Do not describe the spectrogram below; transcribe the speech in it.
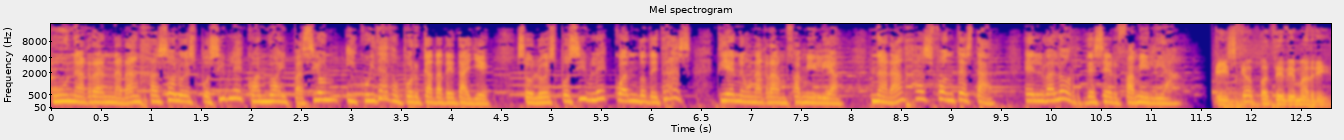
Una gran naranja solo es posible cuando hay pasión y cuidado por cada detalle. Solo es posible cuando detrás tiene una gran familia. Naranjas Fontestad, el valor de ser familia. Escápate de Madrid.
